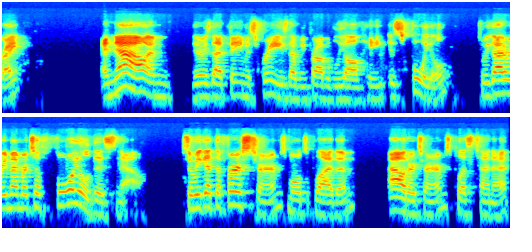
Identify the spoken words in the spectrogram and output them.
right? And now, and there's that famous phrase that we probably all hate is FOIL. So we got to remember to FOIL this now. So we get the first terms, multiply them, outer terms plus 10x,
